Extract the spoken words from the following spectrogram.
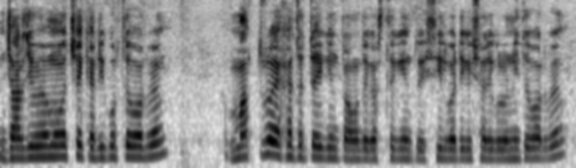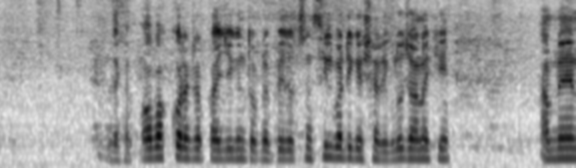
যার যেভাবে মনে হচ্ছে ক্যারি করতে পারবেন। মাত্র এক হাজার টাকায় কিন্তু আমাদের কাছ থেকে কিন্তু এই সিলভাটিকের শাড়িগুলো নিতে পারবেন। দেখেন অবাক একটা প্রাইজে কিন্তু আপনি পেয়ে যাচ্ছেন সিলভাটিকের শাড়িগুলো। যা নাকি আপনার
